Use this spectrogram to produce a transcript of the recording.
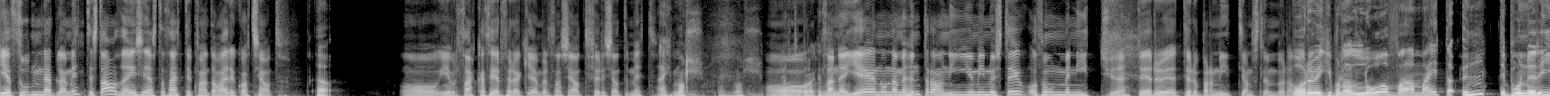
ég þú nefnilega myndist á það í síðasta þætti hvað þetta væri gott sjátt. Og ég vil þakka þér fyrir að gefa mér það sjátt fyrir sjáttið mitt. Ekki mál, ekki mál þannig að ég er núna með 109 mínustig og þú með 90. Þetta eru, þetta eru bara 19 slumbur. Vorum við ekki búin að lofa að mæta undibúnir í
